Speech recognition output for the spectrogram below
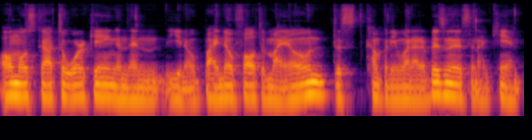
almost got to working. And then, you know, by no fault of my own, this company went out of business and I can't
